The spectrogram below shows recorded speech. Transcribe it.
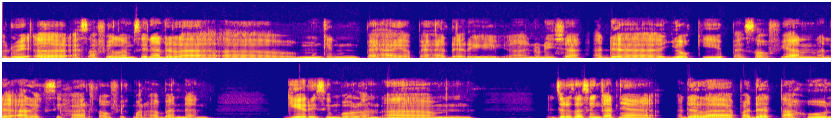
By the way, uh, eh, SA Films ini adalah uh, mungkin PH ya, PH dari uh, Indonesia. Ada Yoki Pesovian, ada Alexi Har, Taufik Marhaban, dan Gary Simbolon. Um, cerita singkatnya adalah pada tahun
